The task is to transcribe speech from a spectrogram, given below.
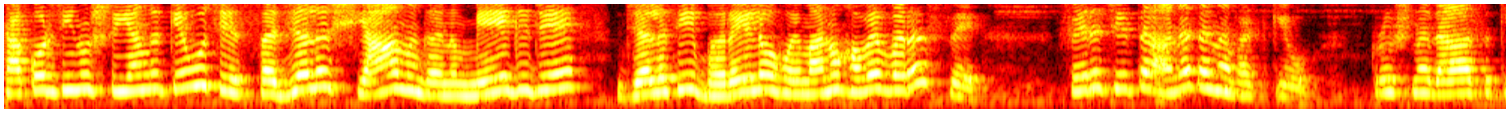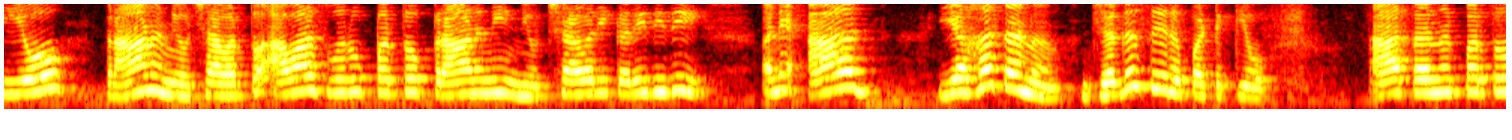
ઠાકોરજીનું શ્રીઅંગ કેવું છે? સજલ શ્યામ ઘન મેઘ જે જલથી ભરેલો હોય. માનો હવે વરસશે. ફિર ચિત્ત અનતન ભટક્યો કૃષ્ણદાસ કિયો પ્રાણ ન્યોછાવર તો આવા સ્વરૂપ પર તો પ્રાણની ન્યોછાવરી કરી દીધી અને આ યહતન જગસિર પટક્યો આ તન પર તો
